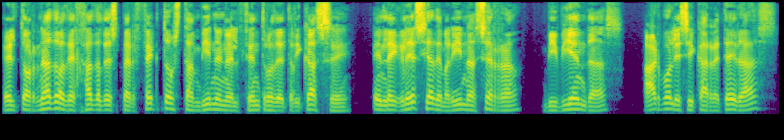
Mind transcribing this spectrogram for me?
El tornado ha dejado desperfectos también en el centro de Tricase, en la iglesia de Marina Serra, viviendas, árboles y carreteras,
